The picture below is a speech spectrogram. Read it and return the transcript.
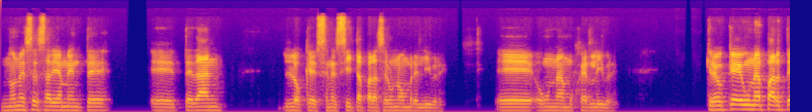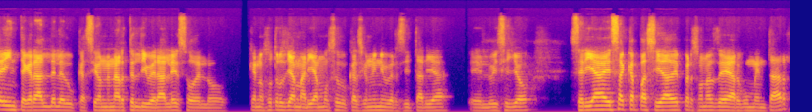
no necesariamente eh, te dan lo que se necesita para ser un hombre libre eh, o una mujer libre. Creo que una parte integral de la educación en artes liberales o de lo que nosotros llamaríamos educación universitaria, eh, Luis y yo, sería esa capacidad de personas de argumentar,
